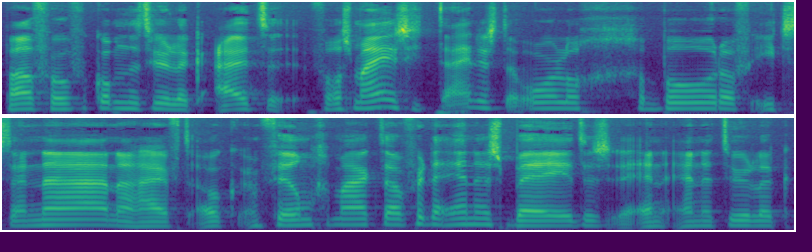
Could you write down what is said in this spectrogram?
Paul Verhoeven komt natuurlijk uit. volgens mij is hij tijdens de oorlog geboren of iets daarna. Nou, hij heeft ook een film gemaakt over de NSB. En, en natuurlijk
